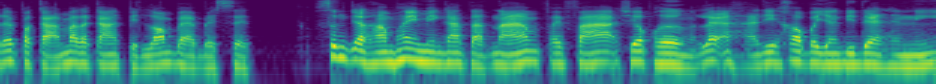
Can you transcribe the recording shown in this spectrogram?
ได้ประกาศมาตรการปิดล้อมแบบเบ็ดเสร็จ ซึ่งจะทำให้มีการตัดน้ำไฟฟ้าเชื้อเพลิง และอาหารที่เข้าไปยังดินแดนแห่งนี้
